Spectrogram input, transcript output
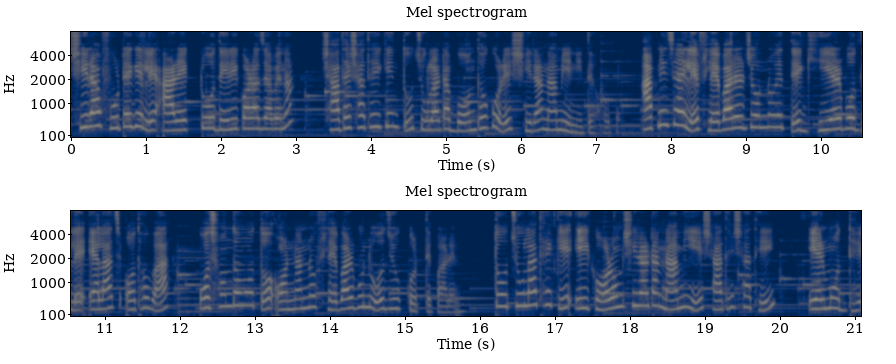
শিরা ফুটে গেলে আর একটুও দেরি করা যাবে না। সাথে সাথেই কিন্তু চুলাটা বন্ধ করে শিরা নামিয়ে নিতে হবে। আপনি চাইলে ফ্লেভারের জন্য এতে ঘিয়ের বদলে এলাচ অথবা পছন্দ মতো অন্যান্য ফ্লেভারগুলোও যোগ করতে পারেন। তো চুলা থেকে এই গরম শিরাটা নামিয়ে সাথে সাথেই এর মধ্যে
